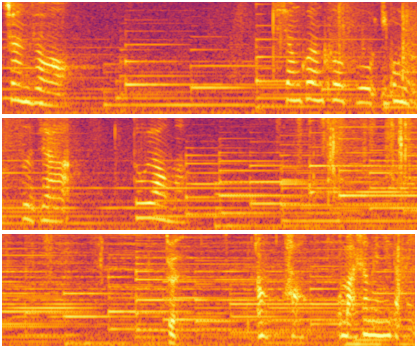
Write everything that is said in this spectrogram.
战总，相关客户一共有四家，都要吗？对。嗯，好，我马上给你打印。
